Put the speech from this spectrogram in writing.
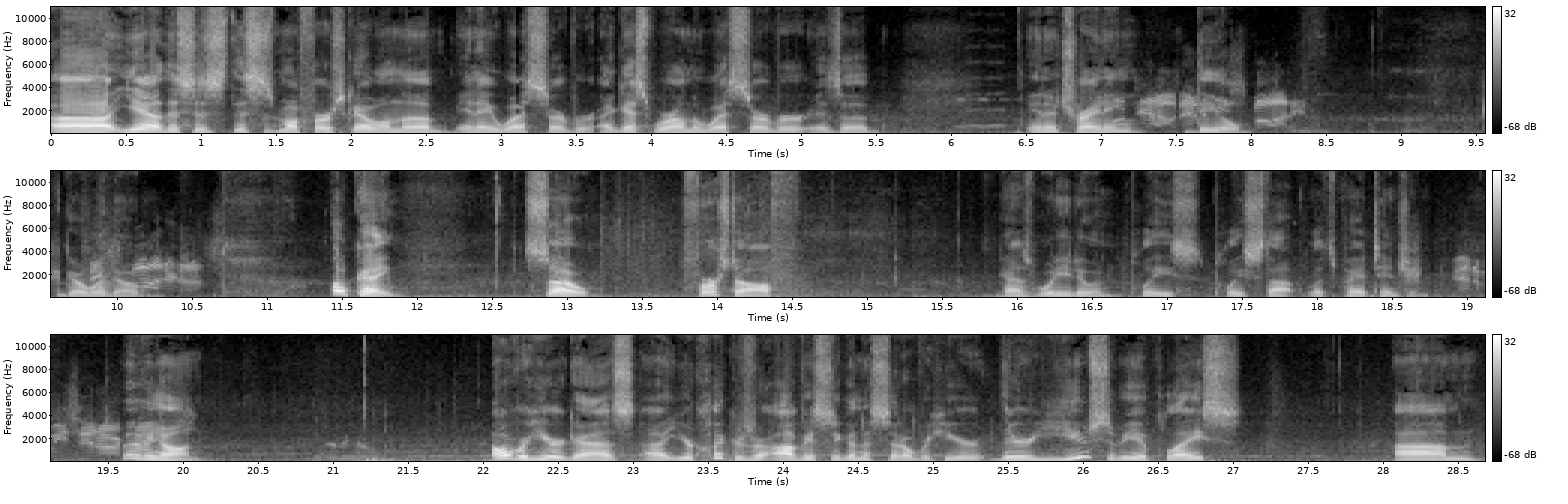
Uh, yeah, this is this is my first go on the NA West server. I guess we're on the West server as a in a training deal. Go away, dog. Okay, so first off, guys, what are you doing? Please, please stop. Let's pay attention. Moving on. Over here, guys, uh, your clickers are obviously going to sit over here. There used to be a place. Um,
